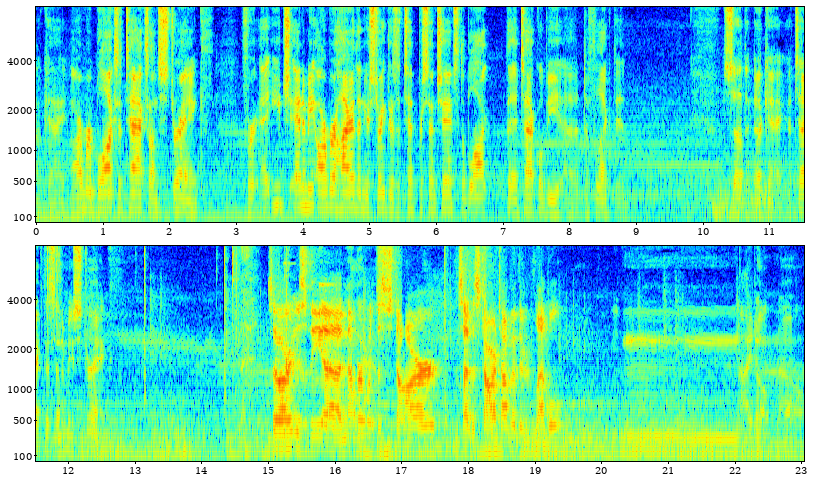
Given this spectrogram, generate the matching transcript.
Okay. Armor blocks attacks on strength. For each enemy armor higher than your strength, there's a 10% chance the block the attack will be uh, deflected. So, the, okay, attack this enemy's strength. So are, is the uh, number with the star inside the star on top of their level? Mm, I don't know.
